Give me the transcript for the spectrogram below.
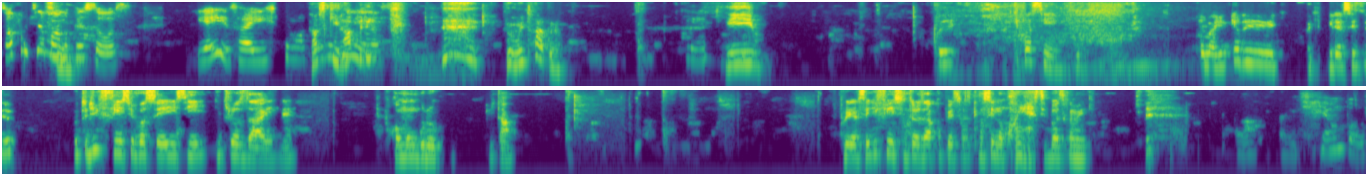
Só fui chamando Sim. pessoas. E é isso, aí Nossa, que rápido. Foi muito rápido. E. foi- Tipo assim. Eu imagino que ele, que deve ser muito difícil vocês se entrosarem, né? Como um grupo e tal. Porque deve ser difícil entrosar com pessoas que você não conhece, basicamente. É um pouco.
